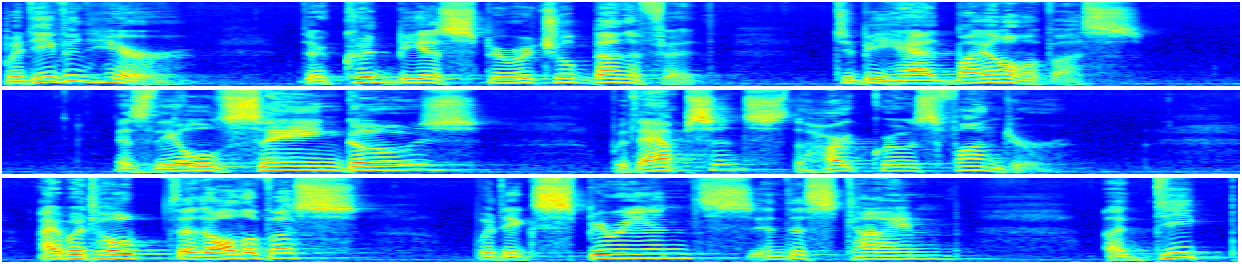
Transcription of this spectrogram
But even here, there could be a spiritual benefit to be had by all of us. As the old saying goes, with absence, the heart grows fonder. I would hope that all of us would experience in this time a deep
